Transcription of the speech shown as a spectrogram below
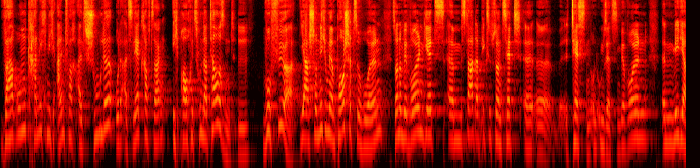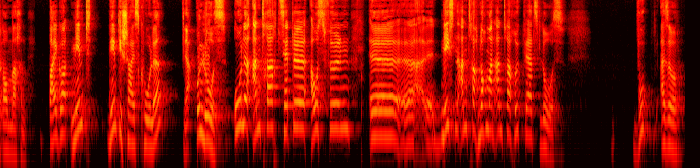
warum kann ich nicht einfach als Schule oder als Lehrkraft sagen, ich brauche jetzt 100.000? Mhm. Wofür? Ja, schon nicht, um mir einen Porsche zu holen, sondern wir wollen jetzt ähm, Startup XYZ äh, äh, testen und umsetzen. Wir wollen einen Mediaraum machen. Bei Gott, nehmt, nehmt die Scheißkohle ja. und los. Ohne Antrag, Zettel, ausfüllen, äh, äh, nächsten Antrag, nochmal einen Antrag, rückwärts, los. Wo, also,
